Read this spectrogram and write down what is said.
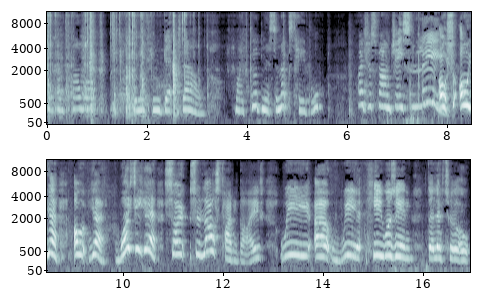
you can come up and you can get down. My goodness, the next table, I just found Jason Lee. Oh, so, oh yeah, oh yeah. Why is he here? So, so last time, guys, we, uh, we, he was in the little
